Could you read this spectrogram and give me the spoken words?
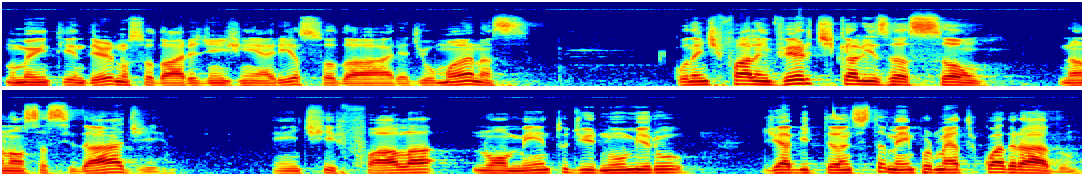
no meu entender, não sou da área de engenharia, sou da área de humanas. Quando a gente fala em verticalização na nossa cidade, a gente fala no aumento de número de habitantes também por metro quadrado.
